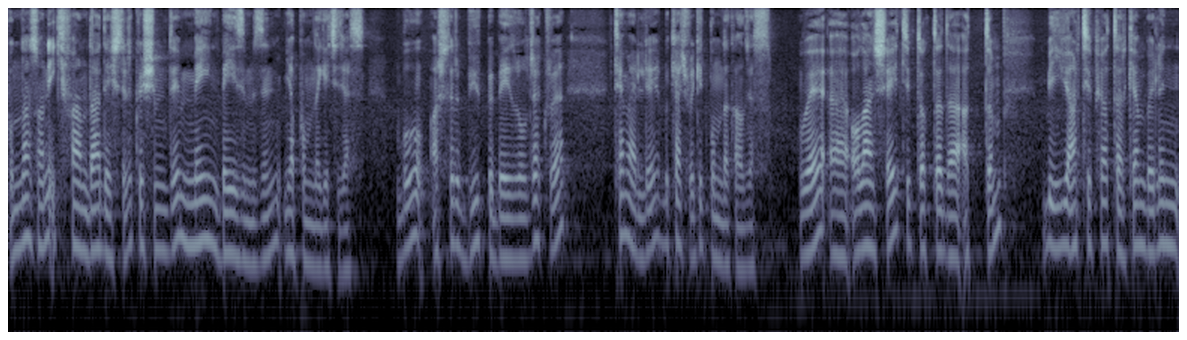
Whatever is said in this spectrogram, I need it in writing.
Bundan sonra iki farm daha değiştirdik ve şimdi main base'imizin yapımına geçeceğiz. Bu aşırı büyük bir base olacak ve temelli birkaç vakit bunda kalacağız. Ve e, olan şey TikTok'ta da attım. Bir URTP atarken böyle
